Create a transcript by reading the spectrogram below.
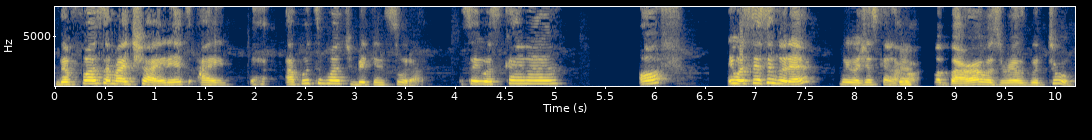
the first time I tried it, I I put too much baking soda. So it was kind of off. It was tasting good, eh? But it was just kind of yeah. off. But Barra was real good too.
